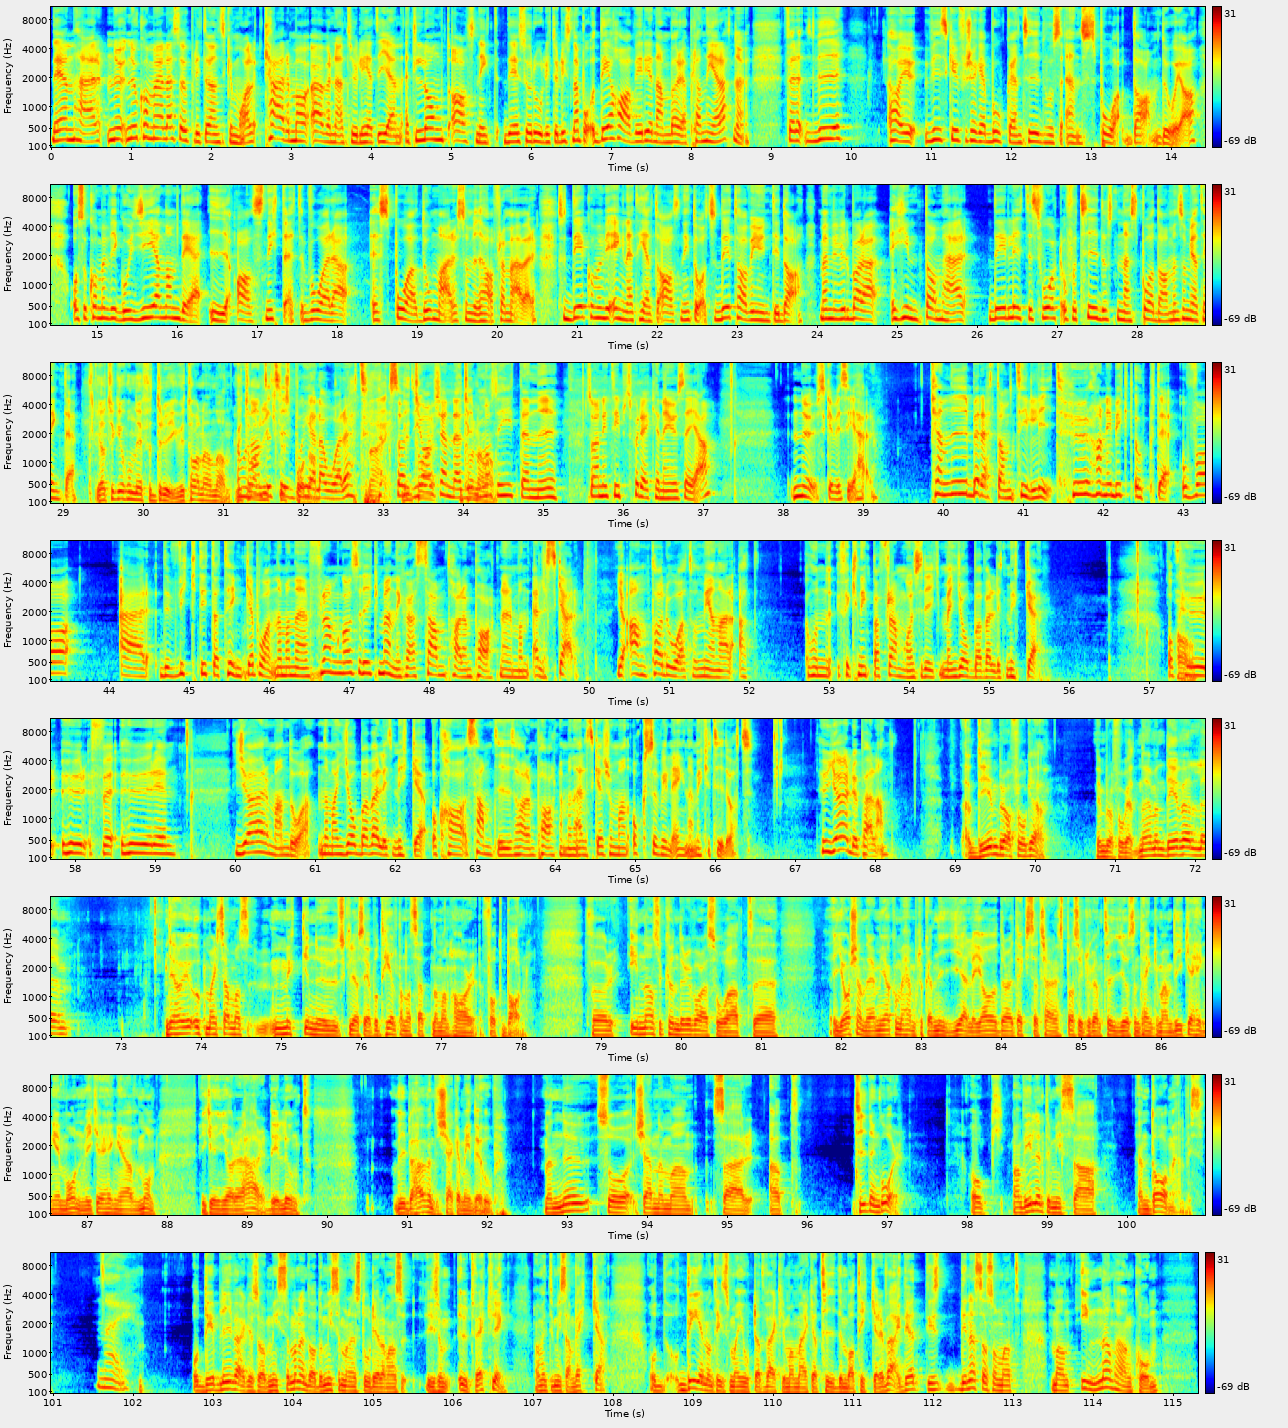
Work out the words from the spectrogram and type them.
Det är en här. Nu, nu kommer jag läsa upp lite önskemål. Karma och övernaturlighet igen. Ett långt avsnitt. Det är så roligt att lyssna på. Och det har vi redan börjat planerat nu. För att vi, har ju, vi ska ju försöka boka en tid hos en spådam, du och jag. Och så kommer vi gå igenom det i avsnittet. Våra eh, spådomar som vi har framöver. Så det kommer vi ägna ett helt avsnitt åt. Så det tar vi ju inte idag. Men vi vill bara hinta om här. Det är lite svårt att få tid hos den här spådamen som jag tänkte. Jag tycker hon är för dryg. Vi tar en annan. Vi Hon tar har inte tid på spådam. hela året. Nej, så vi tar- jag kände vi att vi annan. måste hitta en ny. Så har ni tips på det kan ni ju säga. Nu ska vi se här. Kan ni berätta om tillit? Hur har ni byggt upp det? Och vad är det viktigt att tänka på när man är en framgångsrik människa samt har en partner man älskar? Jag antar då att hon menar att hon förknippar framgångsrik med jobba väldigt mycket. Och Ja. hur, hur, för, hur eh, gör man då när man jobbar väldigt mycket och har, samtidigt har en partner man älskar som man också vill ägna mycket tid åt? Hur gör du Pärlan? Det är en bra fråga. Det är en bra fråga. Nej, men det är väl... eh, Det har ju uppmärksammats mycket nu, skulle jag säga, på ett helt annat sätt när man har fått barn. För innan så kunde det vara så att eh, jag kände det, men jag kommer hem klockan nio eller jag drar ett extra träningspass klockan tio och sen tänker man vi kan hänga imorgon, vi kan hänga övermorgon. Vi kan ju göra det här, det är lugnt. Vi behöver inte käka middag ihop. Men nu så känner man så här att tiden går. Och man vill inte missa en dag med Elvis. Nej. Och det blir verkligen så. Missar man en dag, då missar man en stor del av hans liksom, utveckling. Man vill inte missa en vecka. Och, och det är någonting som har gjort att verkligen man märker att tiden bara tickar iväg. Det, det, det är nästan som att man innan han kom,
